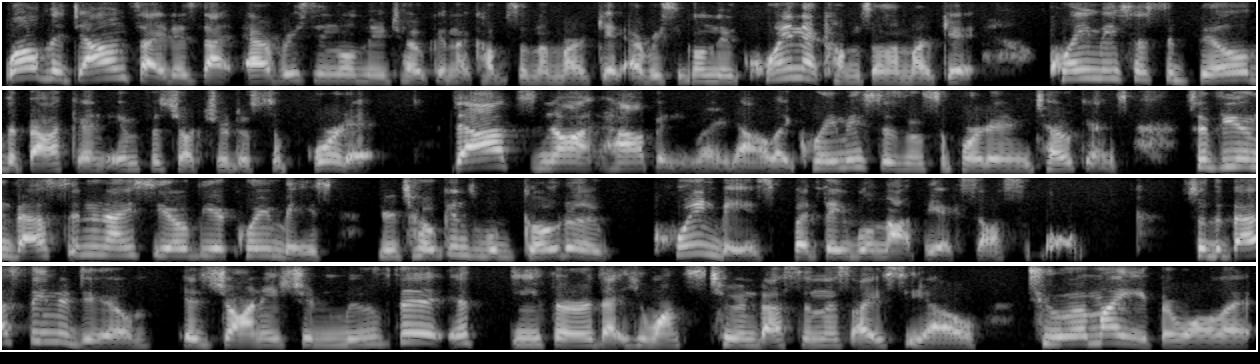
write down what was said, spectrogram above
Well, the downside is that every single new token that comes on the market, every single new coin that comes on the market, Coinbase has to build the backend infrastructure to support it. That's not happening right now. Like Coinbase doesn't support any tokens. So if you invest in an ICO via Coinbase, your tokens will go to Coinbase, but they will not be accessible. So the best thing to do is Johnny should move the Ether that he wants to invest in this ICO to My Ether wallet,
